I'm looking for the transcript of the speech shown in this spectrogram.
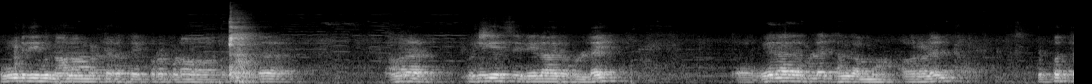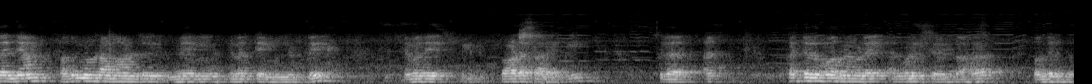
உங்குடிதீவு நாலாம் வட்டரத்தை புறப்படாத அமரர் முருகேசு வேலாயுத பிள்ளை வேலாயுத பிள்ளை தங்கம்மா அவர்களின் முப்பத்தஞ்சாம் பதிமூன்றாம் ஆண்டு நினைவு தினத்தை முன்னிட்டு எமது பாடசாலைக்கு சில அஹ், கற்றல் உபகரணங்களை அன்பளிப்பதற்காக வந்திருக்கு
